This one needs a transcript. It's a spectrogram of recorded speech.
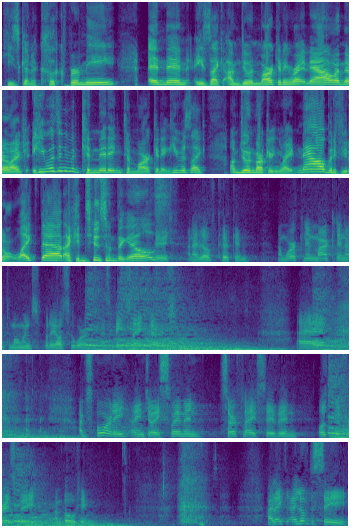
he's gonna cook for me, and then he's like, I'm doing marketing right now, and they're like, he wasn't even committing to marketing. He was like, I'm doing marketing right now, but if you don't like that, I can do something else. Food and I love cooking. I'm working in marketing at the moment, but I also work as a beach lifeguard. Uh, I'm sporty. I enjoy swimming, surf lifesaving, ultimate frisbee, and boating. I like, I love the sea,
